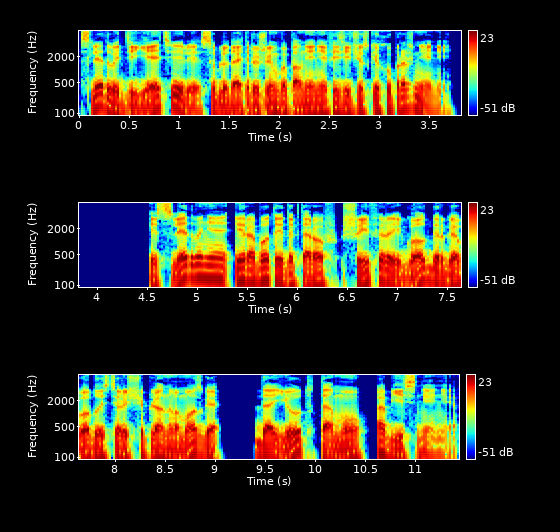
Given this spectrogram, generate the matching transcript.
следовать диете или соблюдать режим выполнения физических упражнений. Исследования и работы докторов Шифера и Голдберга в области расщепленного мозга дают тому объяснение.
